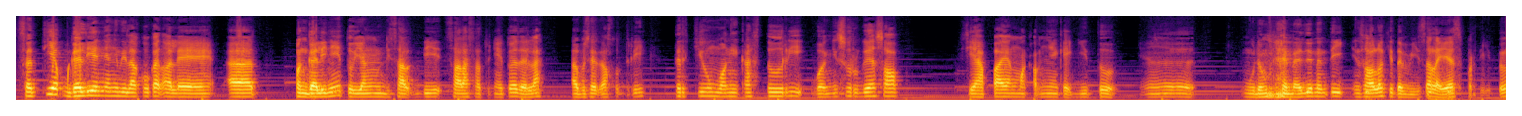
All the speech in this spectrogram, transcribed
Setiap galian yang dilakukan oleh uh, penggalinya itu yang di, di salah satunya itu adalah Abu Said Al Khudri tercium wangi kasturi wangi surga sob siapa yang makamnya kayak gitu? Uh, mudah-mudahan aja nanti insya Allah kita bisa lah ya seperti itu.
